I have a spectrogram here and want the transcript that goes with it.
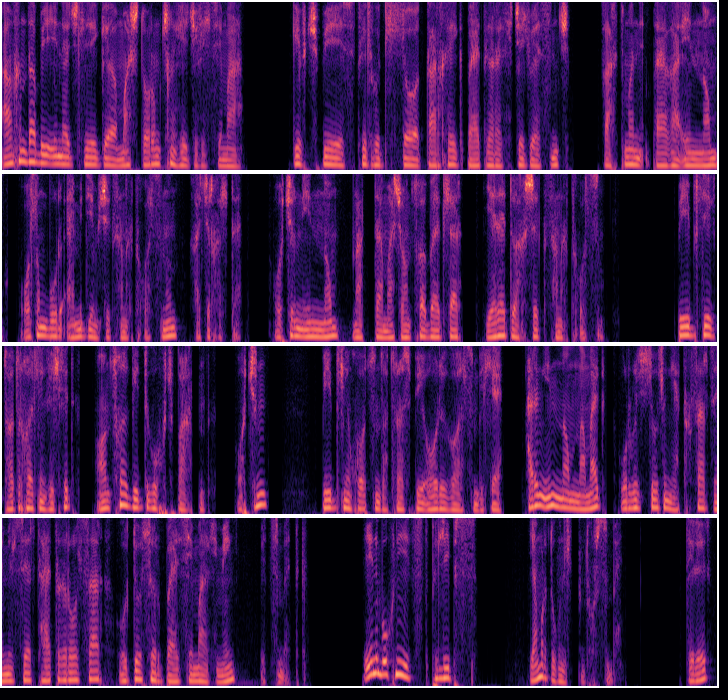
анхандаа би энэ ажлыг маш дурамжхан хийж эхэлсэн юм аа. Гэвч би сэтгэл хөдлөлөө дарахыг байдгаараа хичээж байсан ч гарт мань байгаа энэ ном улам бүр амьд юм шиг санагдах болсон нь хачирхалтай. Учир нь энэ ном надтай маш онцгой байдлаар яриад байх шиг санагдах болсон. Библийг тодорхойлон хэлэхэд онцгой гэдэг өгч багтана. Учир нь Библийн хуудсан дотроос би өөрийгөө олсон билээ. Харин энэ ном намайг үргэлжлүүлэн ятгсаар зэмлсээр тайтгаруулсаар өдөөсөр байсан юм а хэмээн бичсэн байдаг. Энэ бүхний эцэст Филипс ямар дүгнэлтэнд хүрсэн бэ? Тэрээр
